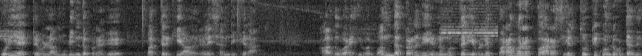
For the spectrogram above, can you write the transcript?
கொடியேற்று விழா முடிந்த பிறகு பத்திரிகையாளர்களை சந்திக்கிறார். அதுவரை இவர் வந்த பிறகு என்னமோ தெரியவில்லை. பரபரப்பு அரசியல் தொற்றி கொண்டு விட்டது.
